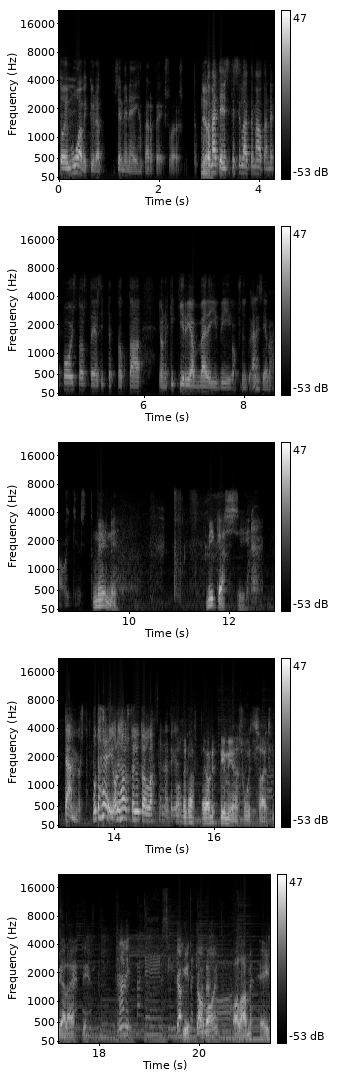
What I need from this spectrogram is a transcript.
toi muovi kyllä, se menee ihan tarpeeksi suoraksi. Mutta, mutta mä teen sitten sillä että mä otan ne pois tosta ja sitten tota, jonnekin kirjan väliin viikoksi. Nykyään ne siellä vähän oikeasti. Niin, niin. Mikäs siinä? Tämmöstä. Mutta hei, oli hauska jutella. Mennään tekemään. Oli näistä jo nyt Pimiön Side vielä ehtii. No niin. Ja, Kiitos. joo, moi. Palaamme, hei.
